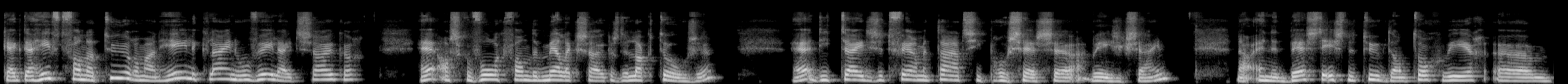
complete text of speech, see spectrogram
Kijk, daar heeft van nature maar een hele kleine hoeveelheid suiker, als gevolg van de melksuikers, de lactose die tijdens het fermentatieproces uh, aanwezig zijn. Nou, en het beste is natuurlijk dan toch weer um,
